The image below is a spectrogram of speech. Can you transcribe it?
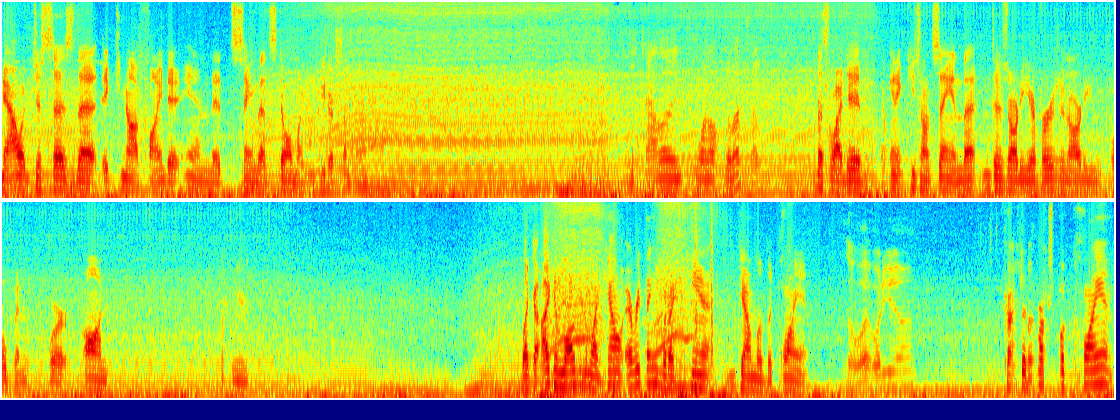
now it just says that it cannot find it, and it's saying that's still on my computer somewhere. Just download one off the website. That's what I did, and it keeps on saying that there's already a version already open or on. That's weird. Like I can log into my account, everything, but I can't download the client. So what? What are you doing? Trucks The book. Trucksbook client,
